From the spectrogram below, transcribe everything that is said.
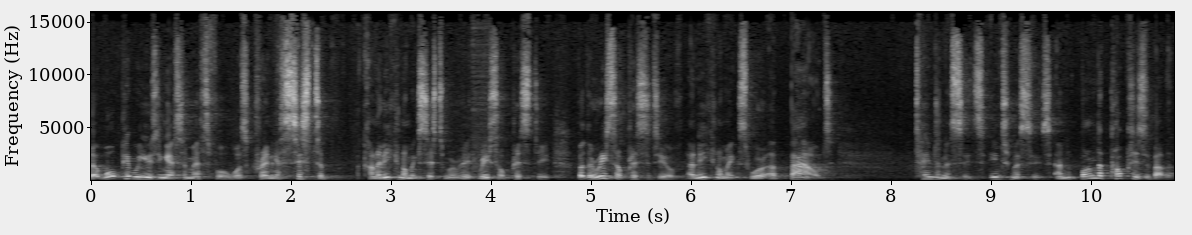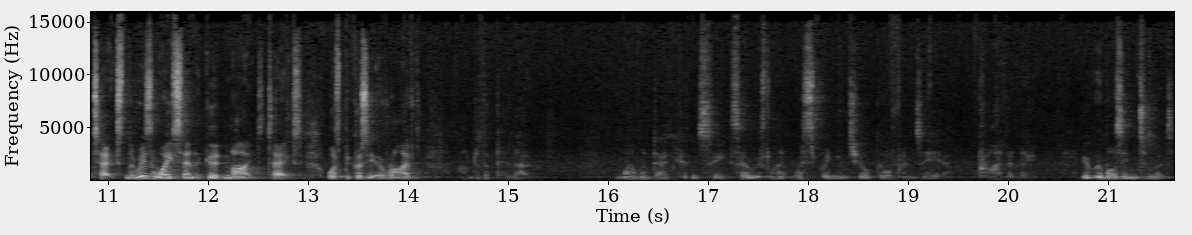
that what people were using SMS for was creating a system, a kind of economic system of reciprocity. But the reciprocity of, and economics were about tendernesses, intimacies. And one of the properties about the text, and the reason why he sent a good night text, was because it arrived under the pillow. Mum and Dad couldn't see, so it was like whispering into your girlfriend's ear, privately. It, it was intimate.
